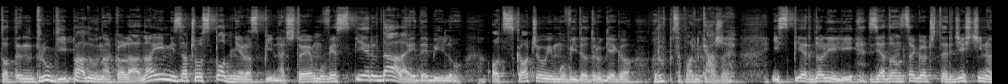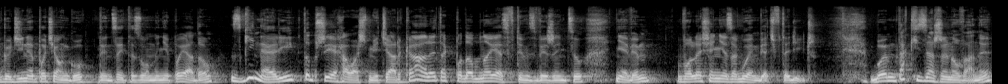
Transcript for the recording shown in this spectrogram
To ten drugi padł na kolana i mi zaczął spodnie rozpinać. To ja mówię spierdalaj debilu. Odskoczył i mówi do drugiego rób co pan każe. I spierdolili z jadącego 40 na godzinę pociągu, więcej te złomy nie pojadą, zginęli, to przyjechała śmieciarka, ale tak podobno jest w tym zwierzyńcu. Nie wiem, wolę się nie zagłębiać w tę dzicz. Byłem taki zażenowany,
